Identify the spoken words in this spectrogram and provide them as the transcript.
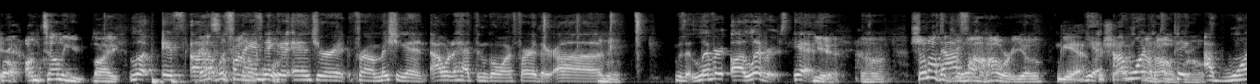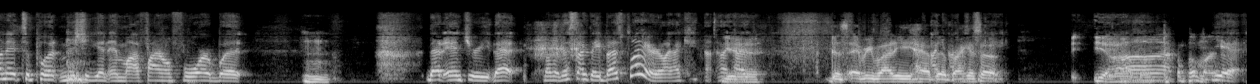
bro. I'm telling you, like Look, if uh, That's the what's the name? They get injured from Michigan. I would have had them going further. Uh, Was it liver? Uh, livers? Yeah. yeah. Uh-huh. Shout out to That's Juwan fine. Howard, yo. Yeah, Yeah, for sure. I wanted Shout to out, pick. bro. I wanted to put Michigan in my final four, but Mm-hmm. that injury, that like, that's like their best player. Like I can't. Like, Yeah, Does everybody have I, their I, brackets I up? yeah. I Uh, I can put mine. Yeah.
